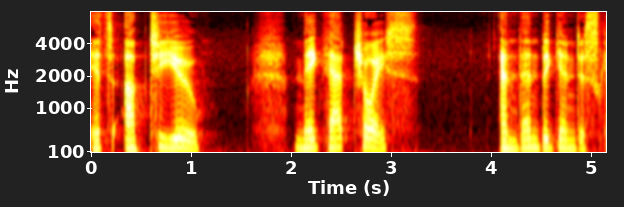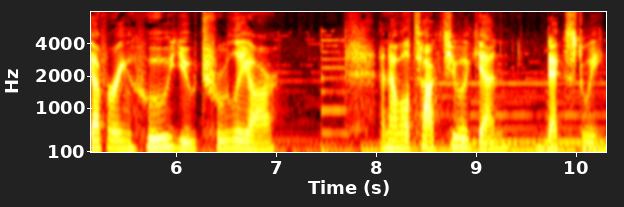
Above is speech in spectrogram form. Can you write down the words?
It's up to you. Make that choice and then begin discovering who you truly are. And I will talk to you again next week.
